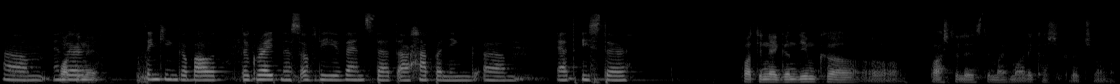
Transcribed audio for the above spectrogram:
Um, and Poate we're ne, thinking about the greatness of the events that are happening um, at Easter. poate ne gândim că uh, Paștele este mai mare ca și Crăciunul.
